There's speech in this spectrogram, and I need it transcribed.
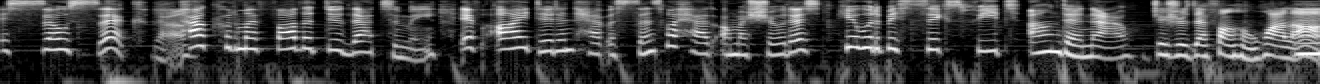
It's so sick. Yeah. How could my father do that to me? If I didn't have a sensible head on my shoulders, he would be six feet under now. 这是在放狠话了啊！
